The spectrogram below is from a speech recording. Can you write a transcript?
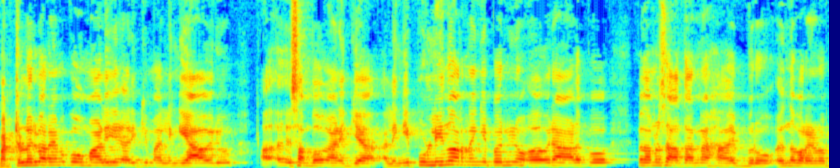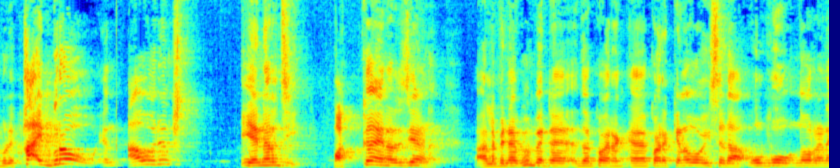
മറ്റുള്ളവർ പറയുമ്പോൾ കോമാളി ആയിരിക്കും അല്ലെങ്കിൽ ആ ഒരു സംഭവം കാണിക്കുക. അല്ലെങ്കിൽ പുള്ളി എന്ന് പറഞ്ഞെങ്കിൽ ഇപ്പോൾ ഒരു ഒരാളിപ്പോൾ ഇപ്പോൾ നമ്മൾ സാധാരണ ഹായ് ബ്രോ എന്ന് പറയുമ്പോൾ ഹായ് ബ്രോ ആ ഒരു എനർജി പക്ക എനർജിയാണ് അല്ല പിന്നെ മറ്റേ ഇതൊക്കെ കൊര ഏർ കുരയ്ക്കണ വോയിസ് ഇടുക ഓ പോ എന്ന് പറയണ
